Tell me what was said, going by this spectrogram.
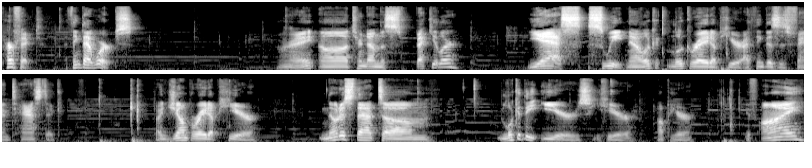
Perfect. I think that works. Alright, uh, turn down the specular. Yes, sweet. Now look look right up here. I think this is fantastic. If I jump right up here, notice that, um, look at the ears here, up here. If I,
